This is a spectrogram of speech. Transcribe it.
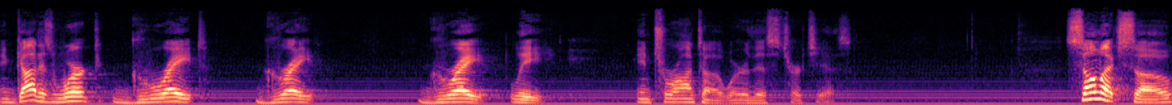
And God has worked great, great, greatly in Toronto, where this church is. So much so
